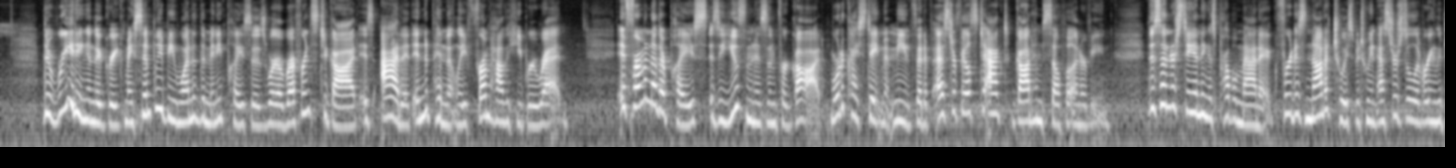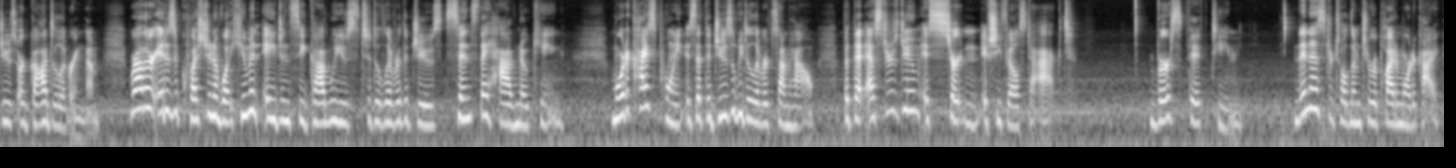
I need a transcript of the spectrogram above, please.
The reading in the Greek may simply be one of the many places where a reference to God is added independently from how the Hebrew read. If from another place is a euphemism for God, Mordecai's statement means that if Esther fails to act, God himself will intervene. This understanding is problematic, for it is not a choice between Esther's delivering the Jews or God delivering them. Rather, it is a question of what human agency God will use to deliver the Jews, since they have no king. Mordecai's point is that the Jews will be delivered somehow, but that Esther's doom is certain if she fails to act. Verse 15. Then Esther told them to reply to Mordecai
